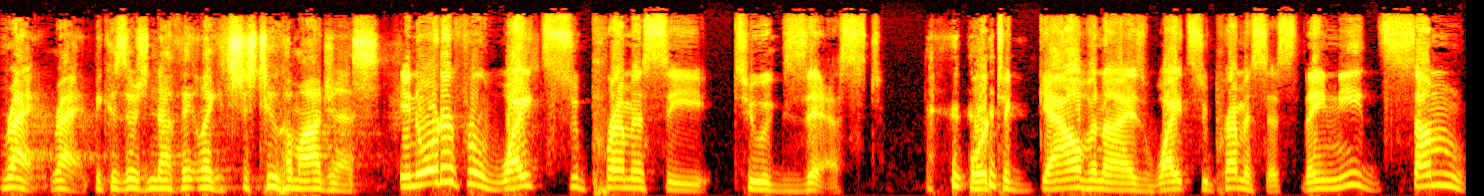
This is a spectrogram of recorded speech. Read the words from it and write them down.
right. Right. Because there's nothing like it's just too homogenous. in order for white supremacy to exist or to galvanize white supremacists, they need some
